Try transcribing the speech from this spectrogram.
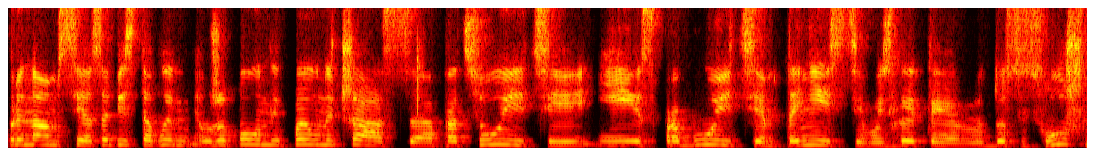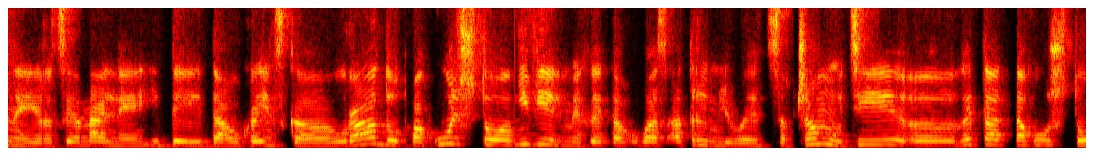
прынамсі асабіста вы уже поўны пэўны час працуеце і спрабуеце данесці вось гэтыя досыць слушныя і рацыянальныя ідэі да украінскага ўраду. Пакуль што не вельмі гэта у вас атрымліваецца. Чаму? Ці э, гэта ад таго што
